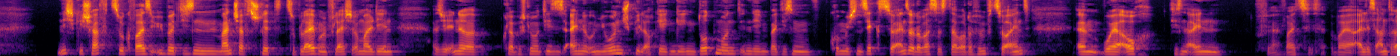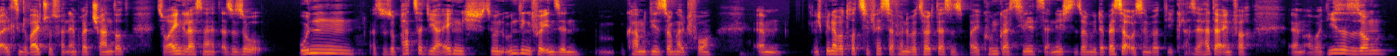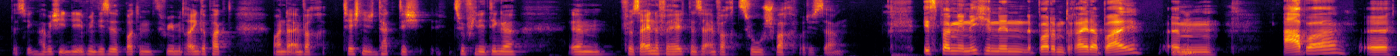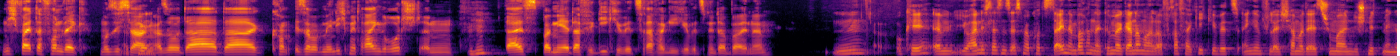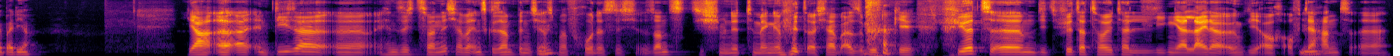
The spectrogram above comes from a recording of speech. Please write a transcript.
nicht geschafft, so quasi über diesen Mannschaftsschnitt zu bleiben und vielleicht auch mal den, also ich erinnere, glaube ich, nur dieses eine Unionsspiel auch gegen, gegen Dortmund, in dem bei diesem komischen 6 zu 1 oder was das da war, oder 5 zu 1, ähm, wo er auch diesen einen ja, weiß, war ja alles andere als ein Gewaltschuss von Emre Can dort, so reingelassen hat. Also so un, also so Patzer, die ja eigentlich so ein Unding für ihn sind, kamen diese Saison halt vor. Ähm, ich bin aber trotzdem fest davon überzeugt, dass es bei Kun Castils der nächsten Saison wieder besser aussehen wird. Die Klasse hat er einfach. Ähm, aber diese Saison, deswegen habe ich ihn eben in diese Bottom 3 mit reingepackt, waren da einfach technisch und taktisch zu viele Dinge ähm, für seine Verhältnisse einfach zu schwach, würde ich sagen. Ist bei mir nicht in den Bottom 3 dabei. Mhm. Ähm, aber äh, nicht weit davon weg, muss ich okay. sagen. Also da, da kommt, ist er bei mir nicht mit reingerutscht. Ähm, mhm. Da ist bei mir dafür Giekewitz, Rafa Giekewitz mit dabei, ne? Mhm, okay, ähm, Johannes, lass uns erstmal kurz deine machen, dann können wir gerne mal auf Rafa Giekewitz eingehen. Vielleicht haben wir da jetzt schon mal eine Schnittmenge bei dir. Ja, äh, äh in dieser äh, Hinsicht zwar nicht, aber insgesamt bin ich Mhm. erstmal froh, dass ich sonst die Schnittmenge mit euch habe. Also gut, okay, Fürth, ähm, die Fürther Torhüter liegen ja leider irgendwie auch auf der mhm. Hand. Äh,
